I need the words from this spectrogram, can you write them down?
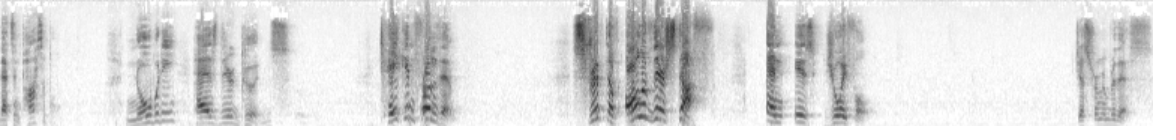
That's impossible. Nobody has their goods taken from them, stripped of all of their stuff, and is joyful. Just remember this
